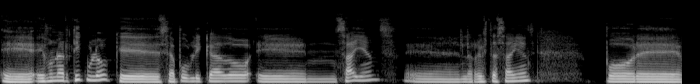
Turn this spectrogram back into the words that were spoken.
Eh, es un artículo que se ha publicado en Science, eh, en la revista Science, por, eh,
